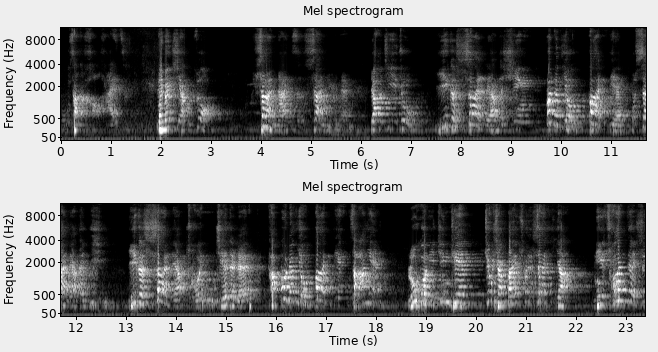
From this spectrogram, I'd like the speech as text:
菩萨的好孩子，你们想做善男子、善女人，要记住一个善良的心。不能有半点不善良的意。一个善良纯洁的人，他不能有半点杂念。如果你今天就像白衬衫一样，你穿在身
